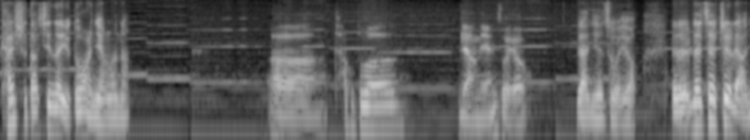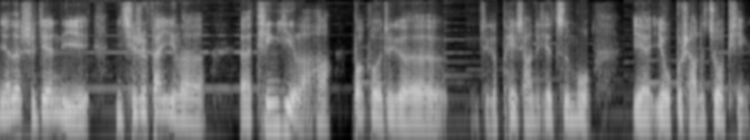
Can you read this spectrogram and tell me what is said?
开始到现在有多少年了呢？呃，差不多两年左右。两年左右。呃，那在这两年的时间里，你其实翻译了呃听译了哈，包括这个这个配上这些字幕，也有不少的作品。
